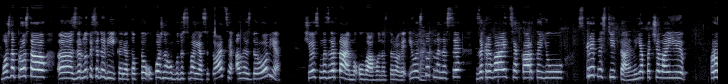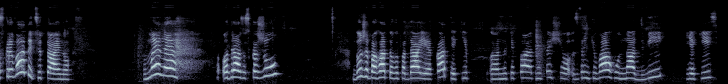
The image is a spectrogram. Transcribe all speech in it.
можна просто е, звернутися до лікаря. Тобто у кожного буде своя ситуація, але здоров'я, щось ми звертаємо увагу на здоров'я. І ось Так. тут в мене все закривається картою скритності і тайни. Я почала її розкривати цю тайну. В мене одразу скажу, дуже багато випадає карт, які е, натякають на те, що зверніть увагу на дві якісь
